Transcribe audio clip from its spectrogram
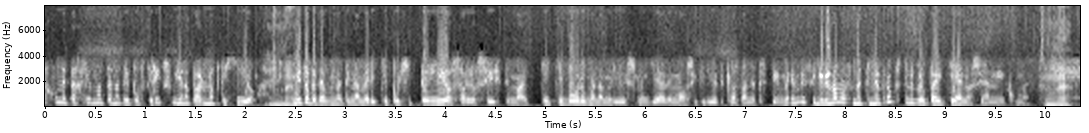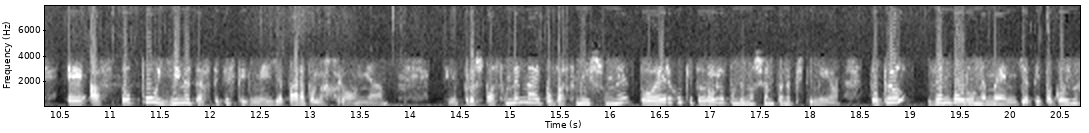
έχουν τα χρήματα να τα υποστηρίξουν για να πάρουν ένα πτυχίο. Ναι. Μην το μπερδεύουμε με την Αμερική που έχει τελείως άλλο σύστημα και εκεί μπορούμε να μιλήσουμε για δημόσια και ιδιωτικά πανεπιστήμια. Εμείς συγκρινόμαστε με την Ευρώπη, στην Ευρωπαϊκή Ένωση ανήκουμε. Ναι. Ε, αυτό που γίνεται αυτή τη στιγμή για πάρα πολλά χρόνια προσπαθούν να υποβαθμίσουν το έργο και το ρόλο των δημοσίων πανεπιστημίων. Το οποίο δεν μπορούν μεν, γιατί οι παγκόσμιες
